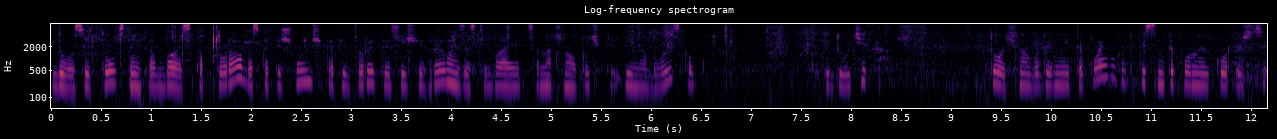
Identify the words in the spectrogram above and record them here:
Досить товстенька, без каптура, без капюшончика, півтори тисячі гривень застібається на кнопочки і на блискавку. Такий дутик. Точно буде в ній тепленько, такий синтепоновій курточці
